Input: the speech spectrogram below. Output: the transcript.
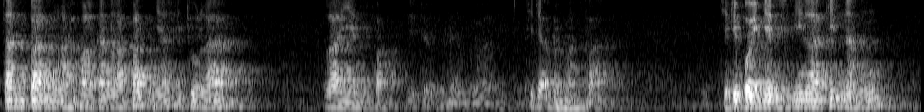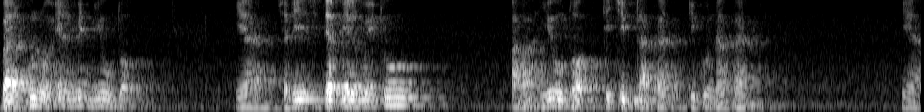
tanpa menghafalkan lafadznya itulah la yanfa tidak bermanfaat tidak bermanfaat. Jadi poinnya di sini lakinnahu bal kullu ilmin yudho. Ya, jadi setiap ilmu itu apa? Yudho diciptakan, digunakan. Ya.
